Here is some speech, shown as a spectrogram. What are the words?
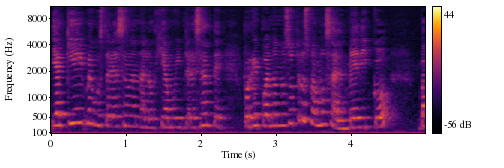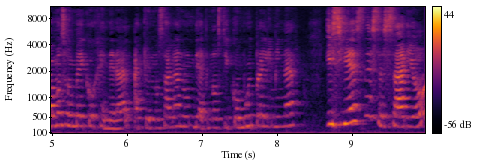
Y aquí me gustaría hacer una analogía muy interesante, porque cuando nosotros vamos al médico, vamos a un médico general a que nos hagan un diagnóstico muy preliminar. Y si es necesario,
